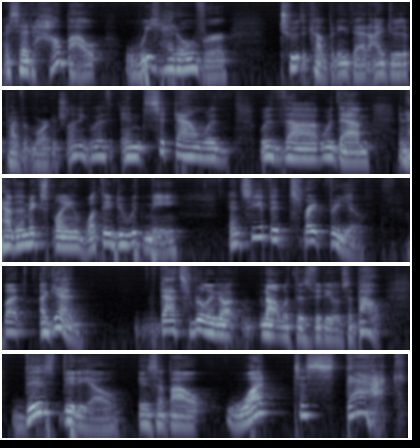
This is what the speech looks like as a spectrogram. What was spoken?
I said, how about we head over to the company that I do the private mortgage lending with and sit down with with uh, with them and have them explain what they do with me and see if it's right for you. But again, that's really not not what this video is about. This video is about what to stack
